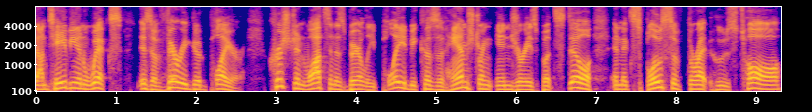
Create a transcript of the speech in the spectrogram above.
Dontayvion Wicks is a very good player. Christian Watson has barely played because of hamstring injuries, but still an explosive threat who's tall,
